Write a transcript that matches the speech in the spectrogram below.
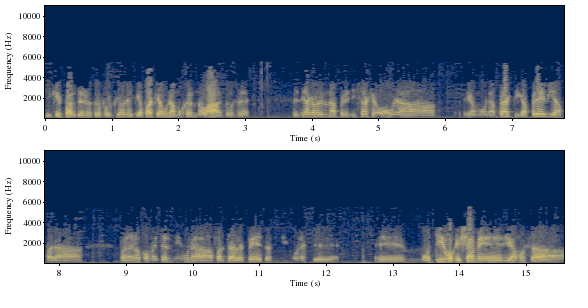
y que es parte de nuestro folclore y que capaz que a una mujer no va. Entonces, tendría que haber un aprendizaje o una, digamos, una práctica previa para, para no cometer ninguna falta de respeto, ni ningún este, eh, motivo que llame, digamos, a,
